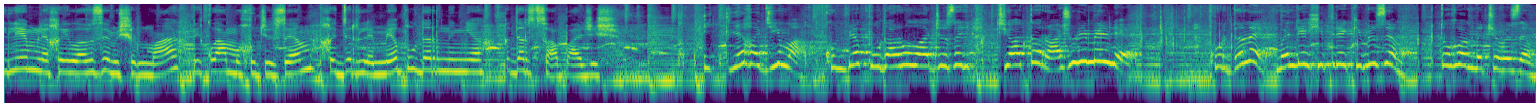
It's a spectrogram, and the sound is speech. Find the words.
илемле хайлавзем шырма реклама хучезем хадерлеме пулдарныне кадарца бажиш Итле Хадима, кунбе пудару ладжызын театра жүремелі. Курдыны мәнле хитре кибізім, тұғын ночевізім.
